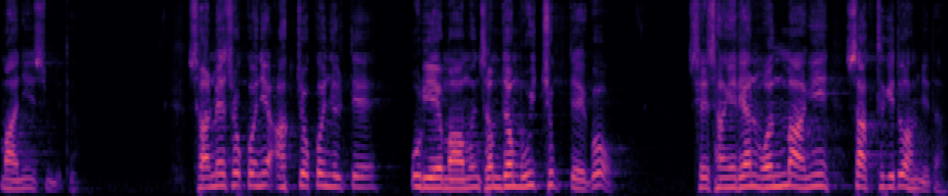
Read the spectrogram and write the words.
많이 있습니다. 삶의 조건이 악조건일 때 우리의 마음은 점점 위축되고 세상에 대한 원망이 싹트기도 합니다.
